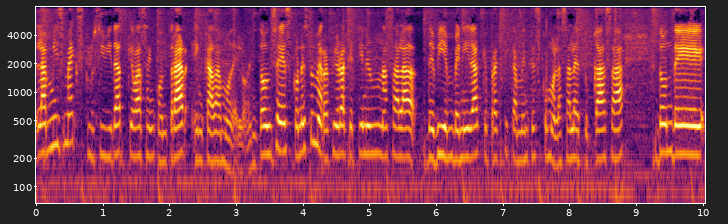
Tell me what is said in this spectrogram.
la misma exclusividad que vas a encontrar en cada modelo. Entonces, con esto me refiero a que tienen una sala de bienvenida que prácticamente es como la sala de tu casa, donde,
